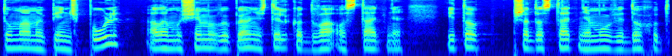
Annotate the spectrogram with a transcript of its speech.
tu mamy 5 pól, ale musimy wypełnić tylko dwa ostatnie. I to przedostatnia mówi dochód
